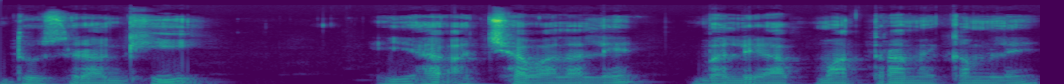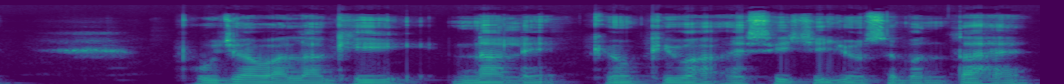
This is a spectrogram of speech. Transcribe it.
दूसरा, घी। यह अच्छा वाला लें, भले आप मात्रा में कम लें। पूजा वाला घी न लें, क्योंकि वह ऐसी चीज़ों से बनता है,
